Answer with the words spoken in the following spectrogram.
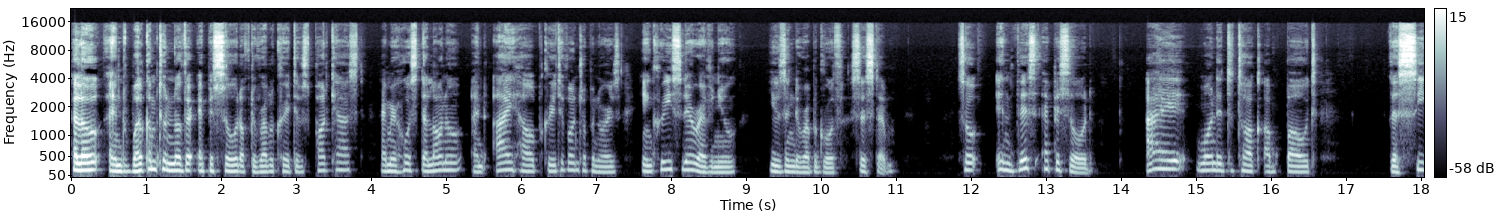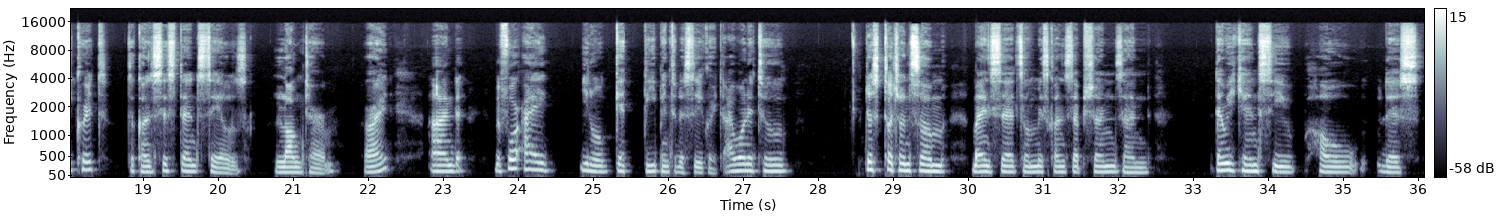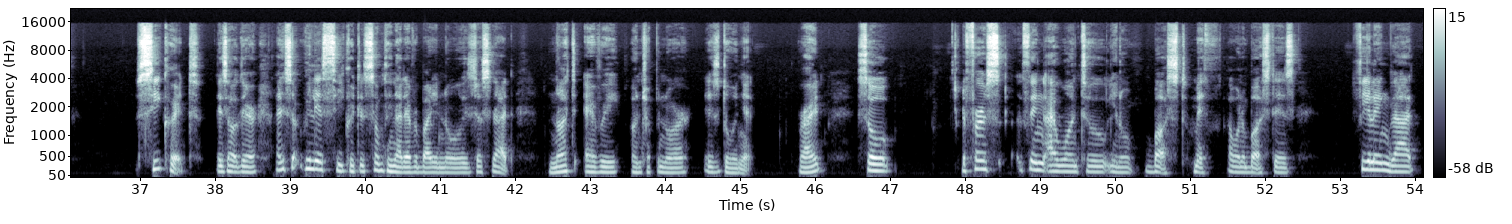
Hello, and welcome to another episode of the Rebel Creatives podcast. I'm your host, Delano, and I help creative entrepreneurs increase their revenue using the Rebel Growth System. So, in this episode, I wanted to talk about the secret to consistent sales long term, all right? And before I, you know, get deep into the secret, I wanted to just touch on some mindsets, some misconceptions, and then we can see how this secret is out there. And it's not really a secret, it's something that everybody knows. It's just that not every entrepreneur is doing it, right? So the first thing I want to, you know, bust, myth I want to bust is feeling that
